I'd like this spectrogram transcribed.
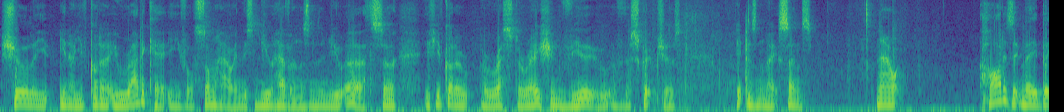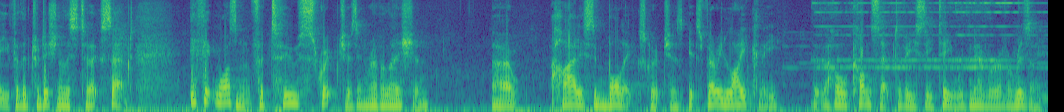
Surely, you know, you've got to eradicate evil somehow in this new heavens and the new earth. So, if you've got a, a restoration view of the scriptures, it doesn't make sense. Now, hard as it may be for the traditionalists to accept, if it wasn't for two scriptures in Revelation, uh, highly symbolic scriptures, it's very likely that the whole concept of ECT would never have arisen.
